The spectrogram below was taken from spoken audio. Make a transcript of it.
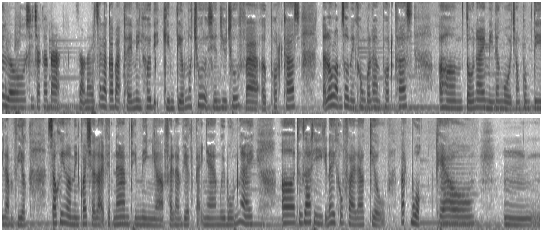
Hello, xin chào các bạn. Dạo này chắc là các bạn thấy mình hơi bị kín tiếng một chút ở trên YouTube và ở podcast. Đã lâu lắm rồi mình không có làm podcast. Um, tối nay mình đang ngồi trong công ty làm việc. Sau khi mà mình quay trở lại Việt Nam thì mình uh, phải làm việc tại nhà 14 ngày. Uh, thực ra thì đây không phải là kiểu bắt buộc theo um,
